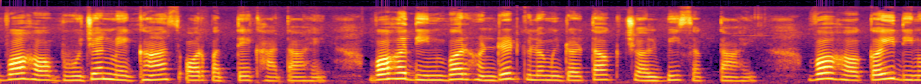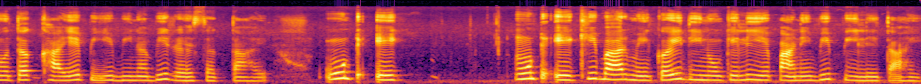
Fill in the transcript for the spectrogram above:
वह भोजन में घास और पत्ते खाता है। वह दिन भर हंड्रेड किलोमीटर तक चल भी सकता है। वह कई दिनों तक खाए पिए बिना भी रह सकता है। ऊँट एक ऊँट एक ही बार में कई दिनों के लिए पानी भी पी लेता है।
